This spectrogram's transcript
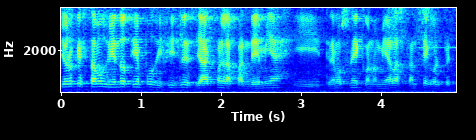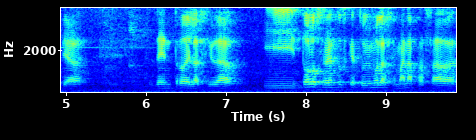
yo creo que estamos viendo tiempos difíciles ya con la pandemia y tenemos una economía bastante golpeteada dentro de la ciudad y todos los eventos que tuvimos la semana pasada.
